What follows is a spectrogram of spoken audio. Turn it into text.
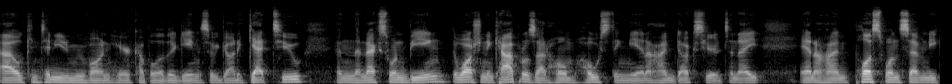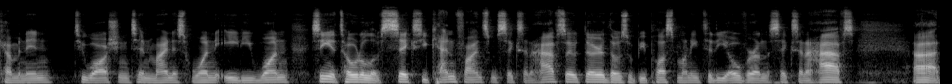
Uh, we'll continue to move on here. A couple other games that we got to get to, and the next one being the Washington Capitals at home hosting the Anaheim Ducks here tonight. Anaheim plus 170 coming in to Washington, minus 181. Seeing a total of six. You can find some six and a halfs out there. Those would be plus money to the over on the six and a halfs. Uh,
